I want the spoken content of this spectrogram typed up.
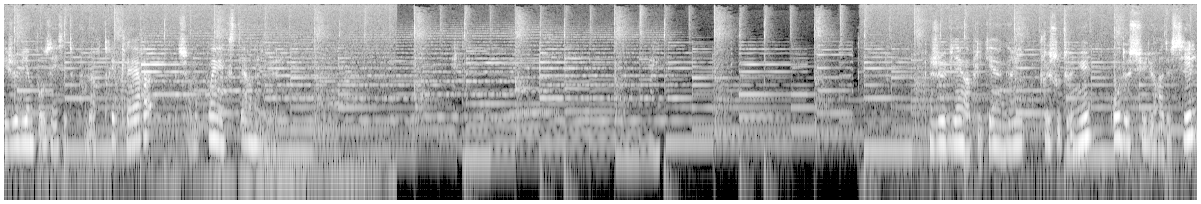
Et je viens poser cette couleur très claire sur le point externe de l'œil. Je viens appliquer un gris plus soutenu au-dessus du ras de cils.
